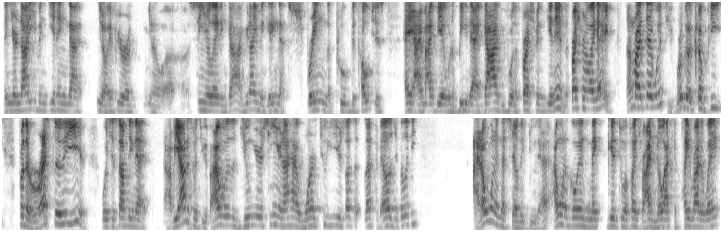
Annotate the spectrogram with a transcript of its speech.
then you're not even getting that. You know, if you're a you know a senior laden guy, you're not even getting that spring to prove to coaches hey, I might be able to be that guy before the freshmen get in. The freshmen are like, hey, I'm right there with you. We're going to compete for the rest of the year, which is something that I'll be honest with you. If I was a junior or senior and I had one or two years left, left of eligibility, I don't want to necessarily do that. I want to go and make get to a place where I know I can play right away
